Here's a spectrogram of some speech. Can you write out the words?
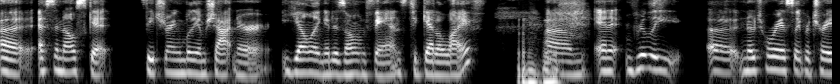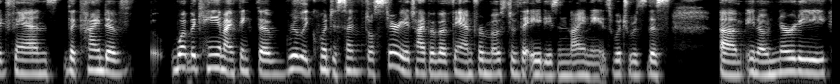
uh, SNL skit featuring William Shatner yelling at his own fans to get a life. Mm-hmm. Um, and it really uh, notoriously portrayed fans the kind of what became, I think, the really quintessential stereotype of a fan for most of the 80s and 90s, which was this, um, you know, nerdy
